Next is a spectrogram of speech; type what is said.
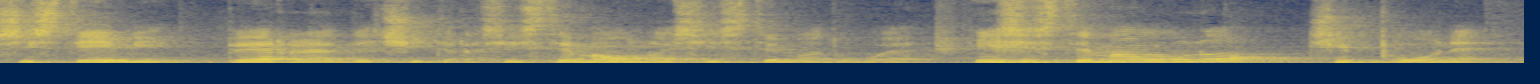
sistemi per decidere, sistema 1 e sistema 2. Il sistema 1 ci pone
